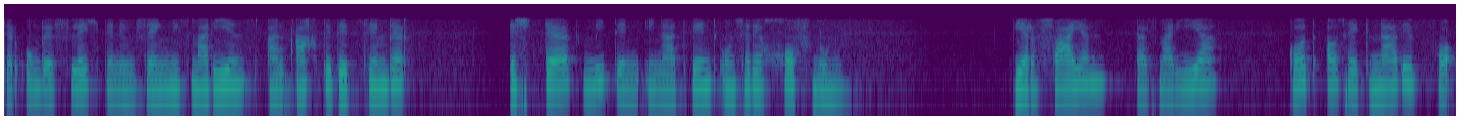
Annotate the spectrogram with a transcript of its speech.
der unbefleckten Empfängnis Mariens am 8. Dezember stärkt mitten in Advent unsere Hoffnung. Wir feiern, dass Maria Gott aus der Gnade vor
